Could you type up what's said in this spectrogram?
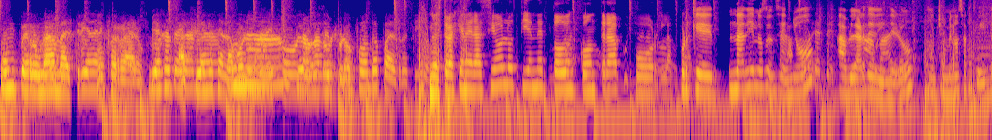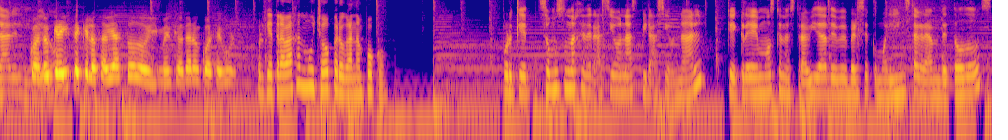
un perro una maestría en un Ferrari, Viaje acciones en la un bolsa, iPhone lavadora, 11 Pro. un fondo para el retiro. Nuestra generación lo tiene todo en contra por la... Porque nadie nos enseñó a hablar de dinero, mucho menos a cuidar el dinero. Cuando creíste que lo sabías todo y mencionaron Coaseguro. Porque trabajan mucho pero ganan poco. Porque somos una generación aspiracional que creemos que nuestra vida debe verse como el Instagram de todos,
